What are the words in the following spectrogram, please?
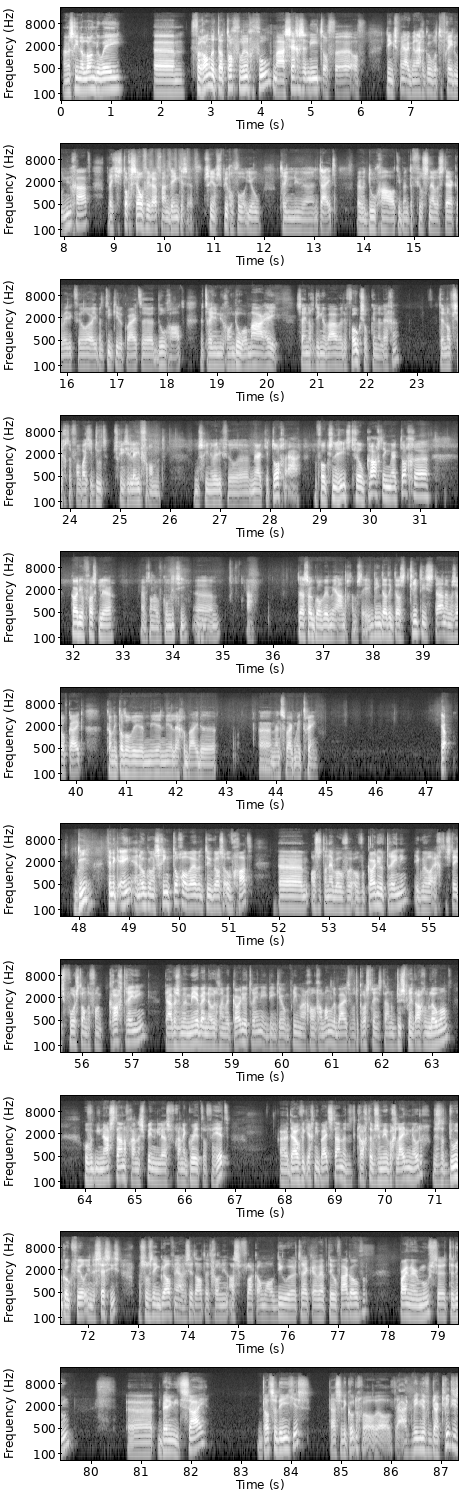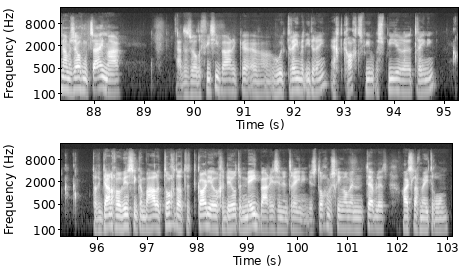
Maar misschien along the way ehm, verandert dat toch voor hun gevoel. Maar zeggen ze het niet of, uh, of denken ze van ja, ik ben eigenlijk ook wel tevreden hoe het nu gaat. Dat je ze toch zelf weer even aan het denken zet. Misschien een spiegel voor, yo, we trainen nu een tijd we hebben het doel gehaald, je bent er veel sneller, sterker, weet ik veel, je bent 10 kilo kwijt, uh, doel gehad. We trainen nu gewoon door. Maar hey, zijn er nog dingen waar we de focus op kunnen leggen? Ten opzichte van wat je doet. Misschien is je leven veranderd. Misschien, weet ik veel, uh, merk je toch, ja, we focussen nu iets te veel op kracht. Ik merk toch uh, cardiovasculair, we hebben het dan over conditie. Mm -hmm. ja, daar zou ik wel weer meer aandacht aan besteden. Ik denk dat ik als ik kritisch daar naar mezelf kijk, kan ik dat wel weer meer neerleggen bij de uh, mensen waar ik mee train. Ja, die okay. vind ik één. En ook wel misschien toch al, we hebben het natuurlijk wel eens over gehad. Uh, als we het dan hebben over, over cardio training. Ik ben wel echt steeds voorstander van krachttraining. Daar hebben ze me meer bij nodig dan bij cardio training. Ik denk, joh, prima, gewoon gaan wandelen buiten voor de cross training staan op de sprint achter op loopband. Hoef ik niet naast te staan of ga naar spinningles of ga naar grid of hit. Uh, daar hoef ik echt niet bij te staan. Met de kracht hebben ze meer begeleiding nodig. Dus dat doe ik ook veel in de sessies. Maar soms denk ik wel van ja, we zitten altijd gewoon in assenvlak allemaal duwen, trekken. We hebben het heel vaak over. Primary moves uh, te doen. Uh, ben ik niet saai? Dat soort dingetjes. Daar zit ik ook nog wel, wel. Ja, ik weet niet of ik daar kritisch naar mezelf moet zijn, maar. Ja, dat is wel de visie waar ik, uh, hoe ik train met iedereen. Echt kracht, spier, spiertraining. Dat ik daar nog wel winst in kan behalen, toch dat het cardio gedeelte meetbaar is in een training. Dus toch misschien wel met een tablet, hartslagmeter om.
